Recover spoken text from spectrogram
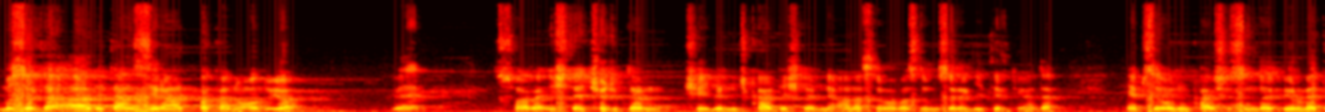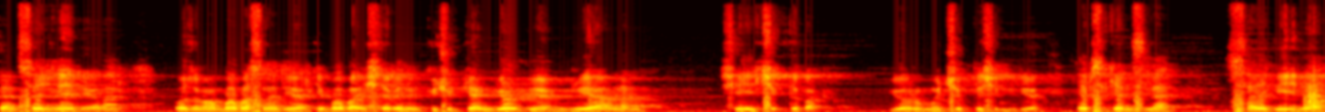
Mısır'da adeta ziraat bakanı oluyor. Ve sonra işte çocukların şeylerini, kardeşlerini, anasını babasını Mısır'a getirtiyor da Hepsi onun karşısında hürmeten secde ediyorlar. O zaman babasına diyor ki baba işte benim küçükken gördüğüm rüyanın şeyi çıktı bak. Yorumu çıktı şimdi diyor. Hepsi kendisine saygıyla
